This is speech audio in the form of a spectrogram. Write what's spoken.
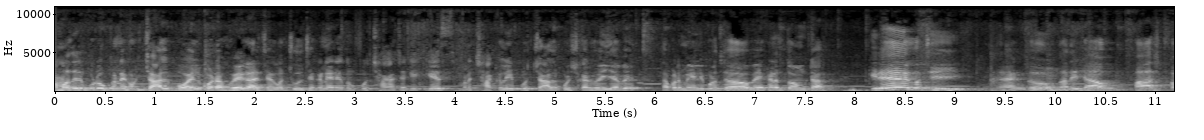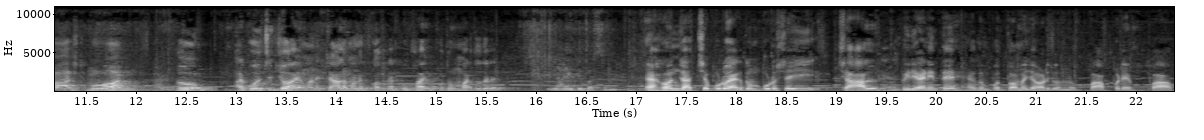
আমাদের পুরো ওখানে এখন চাল বয়েল করা হয়ে গেছে, এখন চলছে এখানে একদম পুরো ছাঁকা ছাকাছাকি কেস মানে ছাকলেই পুরো চাল পরিষ্কার হয়ে যাবে, তারপরে মেনলি পুরো দেওয়া হবে এখানে দমটা। কিরে গছি একদম। দাদি যাও। ফাস্ট ফাস্ট মুভ অন একদম। আর বলছি জয় মানে চাল মানে কতটা কুক হয় প্রথমবার তোদের? এখন যাচ্ছে পুরো একদম পুরো সেই চাল বিরিয়ানিতে একদম পুরো দমে যাওয়ার জন্য। বাপরে বাপ।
